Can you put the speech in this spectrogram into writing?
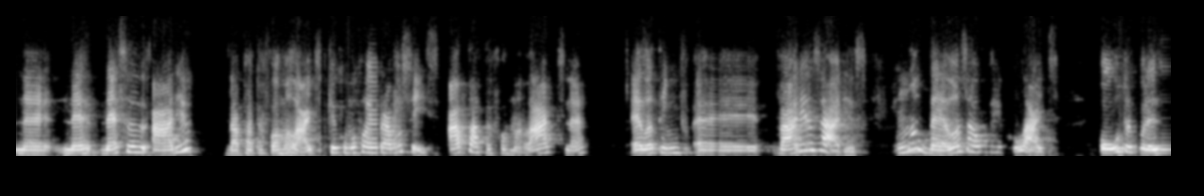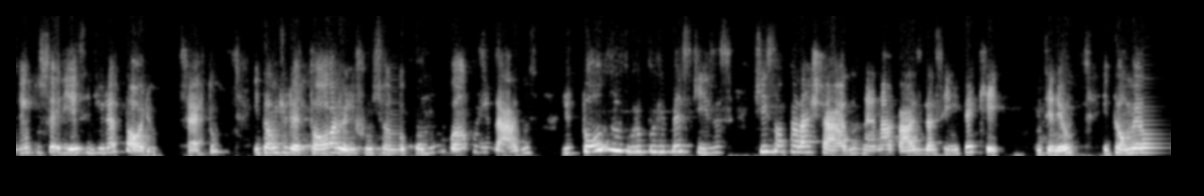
né, né, nessa área da plataforma Lattes, porque como eu falei para vocês, a plataforma Lattes, né, ela tem é, várias áreas. Uma delas é o currículo Lattes. Outra, por exemplo, seria esse diretório, certo? Então, o diretório, ele funciona como um banco de dados de todos os grupos de pesquisas que são cadastrados né, na base da CNPq, entendeu? Então, meu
